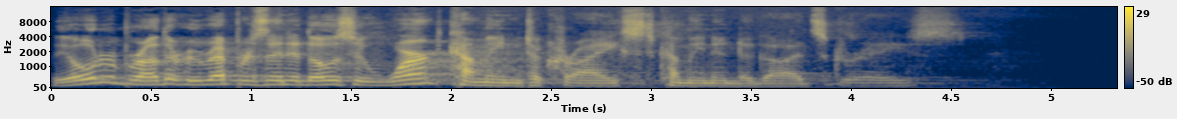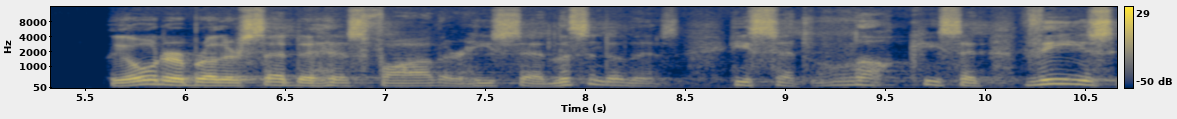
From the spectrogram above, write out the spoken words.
The older brother, who represented those who weren't coming to Christ, coming into God's grace. The older brother said to his father, he said, Listen to this. He said, Look, he said, these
